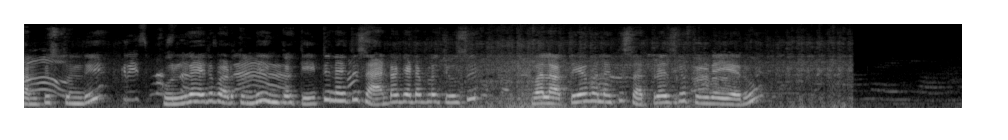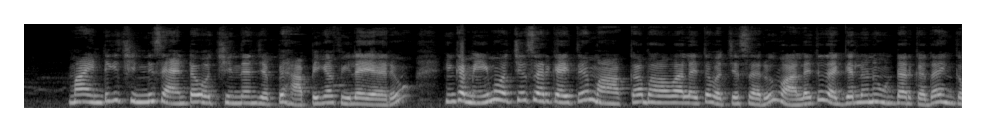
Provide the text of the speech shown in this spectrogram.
కనిపిస్తుంది. కనిపిస్తుంది ఫుల్గా అయితే పడుతుంది. ఇంకా కీర్తిని అయితే శాంటా గెటప్లో చూసి వాళ్ళ అత్తయ్య వాళ్ళు అయితే ఫీల్ అయ్యారు. మా ఇంటికి చిన్ని శాంటా వచ్చింది అని చెప్పి హ్యాపీగా ఫీల్ అయ్యారు. ఇంకా మేము వచ్చేసరికి అయితే మా అక్క బావ వాళ్ళైతే వచ్చేసారు. వాళ్ళైతే దగ్గరలోనే ఉంటారు కదా ఇంకా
